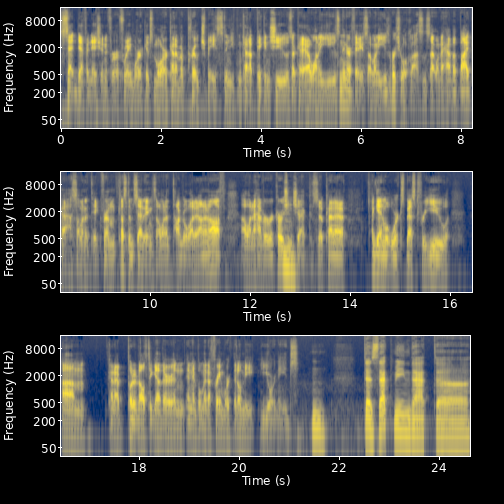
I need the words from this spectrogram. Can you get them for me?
set definition for a framework. It's more kind of approach based, and you can kind of pick and choose. Okay, I want to use an interface. I want to use virtual classes. I want to have a bypass. I want to take from custom settings. I want to toggle it on and off. I want to have a recursion mm. check. So kind of again, what works best for you, um, kind of put it all together and, and implement a framework that'll meet your needs. Hmm. Does that mean that uh,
